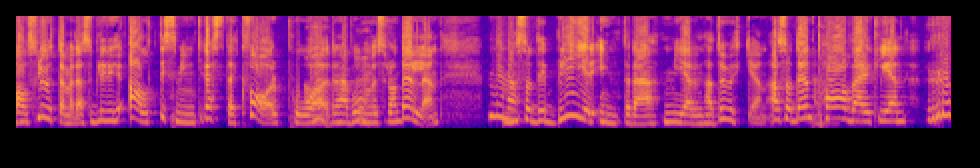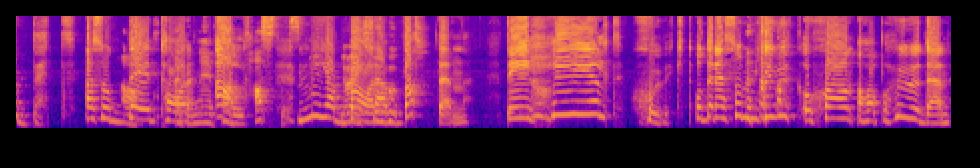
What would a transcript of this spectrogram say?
avslutar med det, så blir det ju alltid sminkrester kvar på Ah, den här bomullsrondellen. Men alltså det blir inte det med den här duken. Alltså den tar verkligen rubbet. Alltså den tar den är allt med bara vatten. Det är helt sjukt. Och den är så mjuk och skön att ha på huden.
